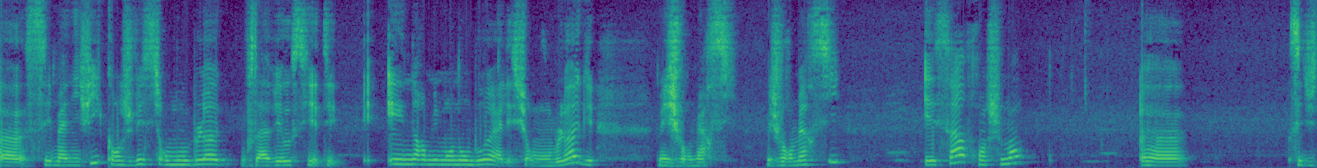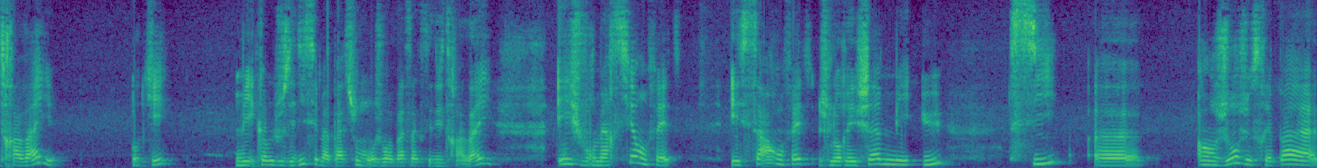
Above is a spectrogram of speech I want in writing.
euh, c'est magnifique. Quand je vais sur mon blog, vous avez aussi été énormément nombreux à aller sur mon blog. Mais je vous remercie. Je vous remercie. Et ça, franchement, euh, c'est du travail. Ok. Mais comme je vous ai dit, c'est ma passion. Bon, je vois pas ça que c'est du travail. Et je vous remercie en fait. Et ça, en fait, je l'aurais jamais eu si euh, un jour je serais pas,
